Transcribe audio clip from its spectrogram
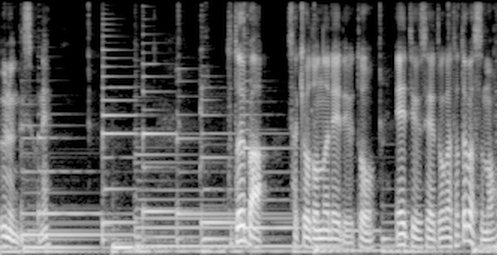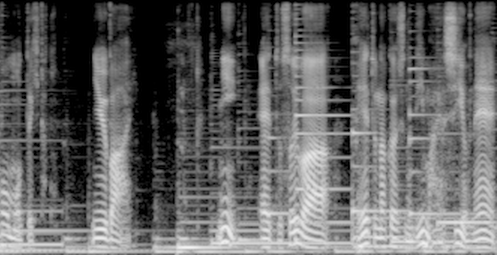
るんですよね。例えば先ほどの例で言うと A という生徒が例えばスマホを持ってきたと。いう場合。に、えーと、そういえば A と仲良しの B も怪しいよね。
